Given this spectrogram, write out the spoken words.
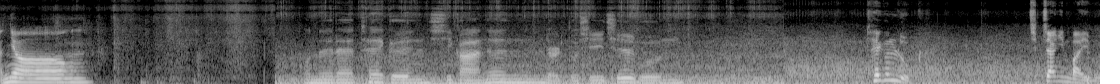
안녕. 오늘의 퇴근 시간은 12시 7분. 퇴근 룩. 직장인 바이브.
